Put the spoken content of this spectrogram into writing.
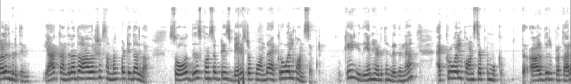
ಕಳೆದು ಬಿಡ್ತೀನಿ. ಯಾಕಂದ್ರೆ ಅದು ಆ ವರ್ಷಕ್ಕೆ ಸಂಬಂಧಪಟ್ಟಿದ್ದಲ್ಲ. So this concept is based up on the accrual concept okay ಇದು ಏನು ಹೇಳ್ತೀನಿ ಇದನ್ನು? ಅಕ್ರೂವಲ್ ಕಾನ್ಸೆಪ್ಟ್ ಮುಖ ಅದ್ರ ಪ್ರಕಾರ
